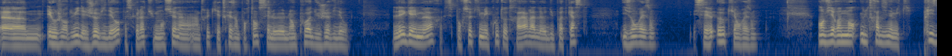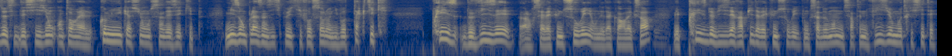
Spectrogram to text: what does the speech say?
et aujourd'hui, les jeux vidéo, parce que là, tu mentionnes un, truc qui est très important, c'est l'emploi du jeu vidéo. Les gamers, pour ceux qui m'écoutent au travers là, du podcast, ils ont raison. C'est eux qui ont raison environnement ultra dynamique, prise de décision en temps réel, communication au sein des équipes, mise en place d'un dispositif au sol au niveau tactique, prise de visée, alors c'est avec une souris, on est d'accord avec ça, mais prise de visée rapide avec une souris, donc ça demande une certaine visiomotricité.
